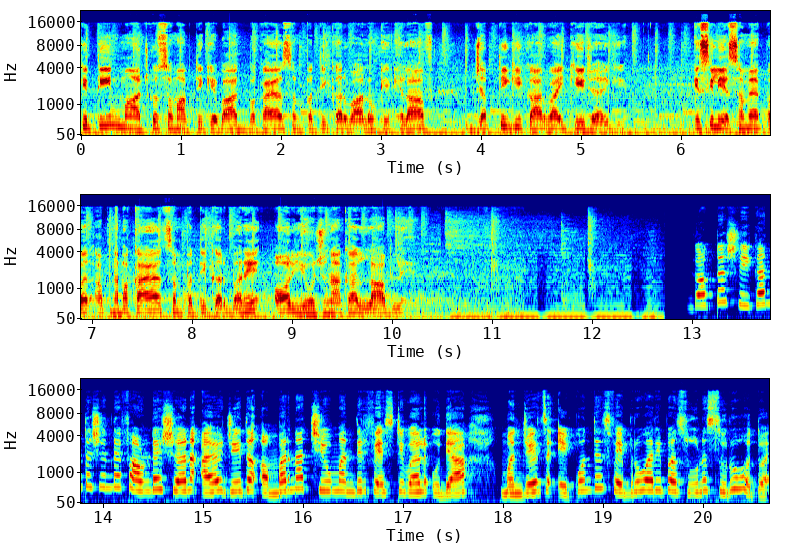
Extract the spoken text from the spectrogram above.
की तीन मार्च को समाप्ति के बाद बकाया संपत्ति कर वालों के खिलाफ जब्ती की कार्रवाई की जाएगी। इसलिए समय पर अपना बकाया संपत्ति कर भरें और योजना का लाभ लें। डॉक्टर श्रीकांत शिंदे फाउंडेशन आयोजित अंबरनाथ शिव मंदिर फेस्टिवल उद्या म्हणजेच एकोणतीस फेब्रुवारीपासून सुरू होतोय.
